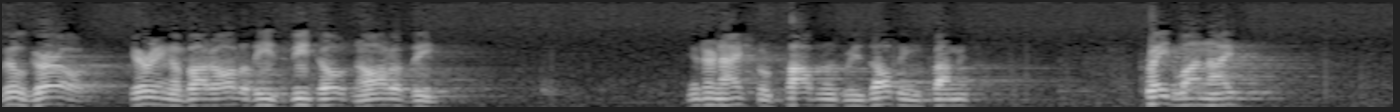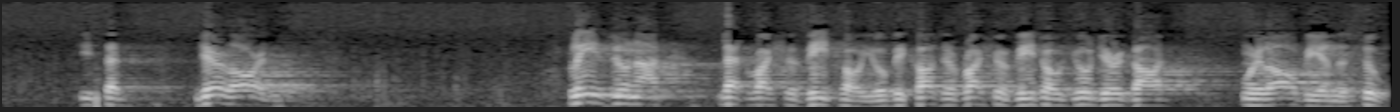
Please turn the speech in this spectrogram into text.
Little girl hearing about all of these vetoes and all of the international problems resulting from it prayed one night. She said, Dear Lord, please do not let Russia veto you because if Russia vetoes you, dear God, we'll all be in the soup.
